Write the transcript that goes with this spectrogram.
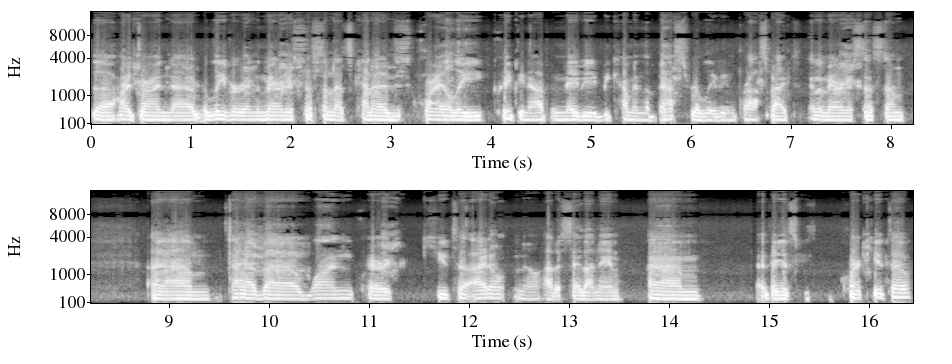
the hard throwing uh, reliever in the Mariners system that's kind of just quietly creeping up and maybe becoming the best relieving prospect in the Mariners system. Um, I have uh, Juan Quercuta. I don't know how to say that name. Um, I think it's Quercuto.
